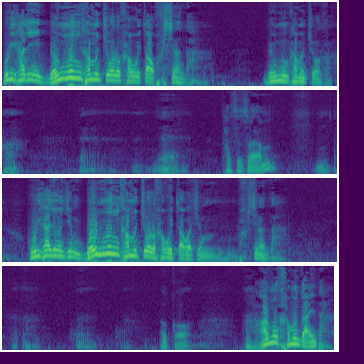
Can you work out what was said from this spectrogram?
우리 가정이 명문 가문 쪽으로 가고 있다고 확신한다. 명문 가문 쪽으로 가. 네, 네. 다섯 사람. 음. 우리 가정은 지금 멸문 가문 쪽으로 가고 있다고 지금 확신한다. 없고 아무 가문도 아니다.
